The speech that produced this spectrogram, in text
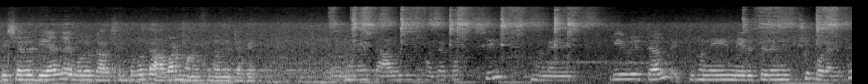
প্রেশারে দেওয়া যায় বলে ডাল সেদ্ধ করতে আবার মাজলাম এটাকে। এখানে ডাল ভাজা করছি মানে বিউরির ডাল, একটুখানি নেড়ে চেড়ে নিচ্ছি কড়াইতে,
